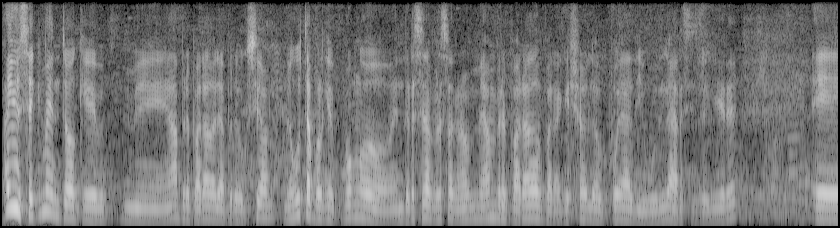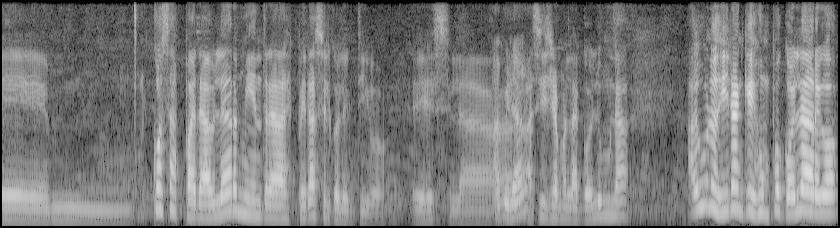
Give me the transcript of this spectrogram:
hay un segmento que me ha preparado la producción. Me gusta porque pongo en tercera persona, ¿no? me han preparado para que yo lo pueda divulgar, si se quiere. Eh, cosas para hablar mientras esperás el colectivo. Es la, Ah, así se llama la columna. Algunos dirán que es un poco largo,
